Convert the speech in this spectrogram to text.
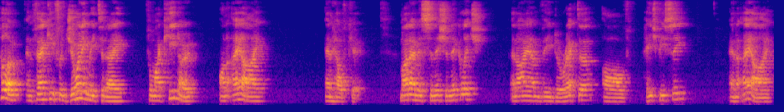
Hello, and thank you for joining me today for my keynote on AI and healthcare. My name is Sinisa Nikolic, and I am the Director of HPC and AI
